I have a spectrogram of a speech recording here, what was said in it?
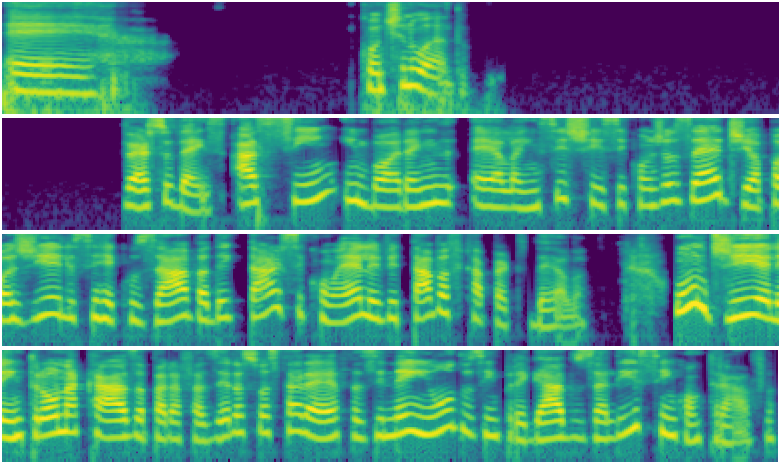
É, continuando. Verso 10. Assim, embora ela insistisse com José, dia após dia ele se recusava a deitar-se com ela, evitava ficar perto dela. Um dia ele entrou na casa para fazer as suas tarefas e nenhum dos empregados ali se encontrava.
